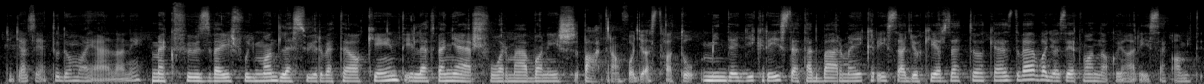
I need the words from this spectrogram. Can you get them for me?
Úgyhogy azért tudom ajánlani. Megfőzve és úgymond leszűrve teaként, illetve nyers formában is bátran fogyasztható. Mindegyik része, tehát bármelyik része a gyökérzettől kezdve, vagy azért vannak olyan részek, amit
